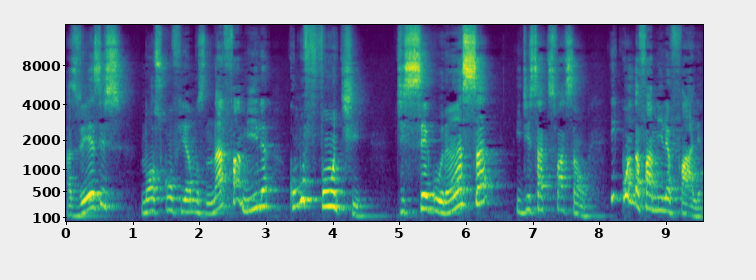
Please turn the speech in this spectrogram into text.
Às vezes, nós confiamos na família como fonte de segurança e de satisfação. E quando a família falha,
